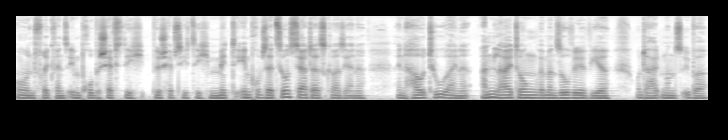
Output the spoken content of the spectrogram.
Und Frequenz Impro beschäftigt, beschäftigt sich mit Improvisationstheater, das ist quasi eine, ein How-To, eine Anleitung, wenn man so will. Wir unterhalten uns über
